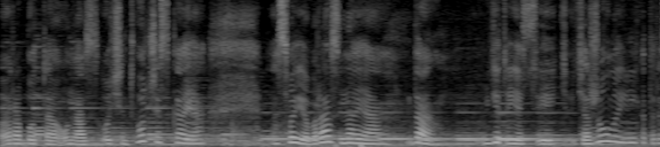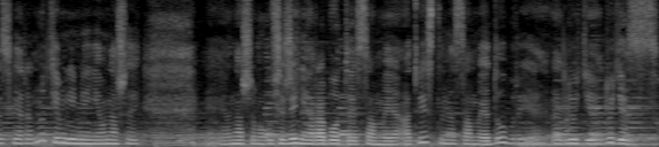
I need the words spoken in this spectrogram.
Робота у нас очень творческая, своєобразна. Да, где-то есть и тяжелые некоторые сферы, но тем не менее в, нашей, э, в нашем учреждении работают самые ответственные, самые добрые люди, люди с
